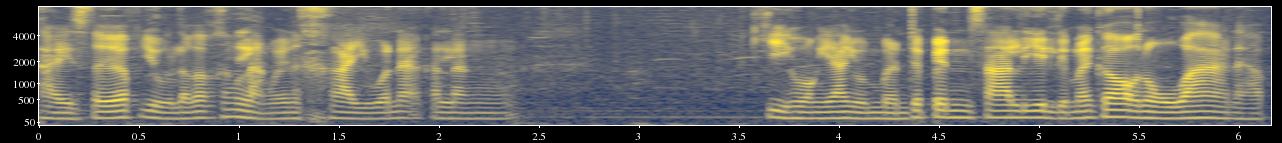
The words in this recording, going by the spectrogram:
ไถ่ายเซิร์ฟอยู่แล้วก็ข้างหลังเป็นใครวะน่ะกำลังขี่ห่วงยางอยู่เหมือนจะเป็นซาลีนหรือไม่ก็โนวานะครับ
